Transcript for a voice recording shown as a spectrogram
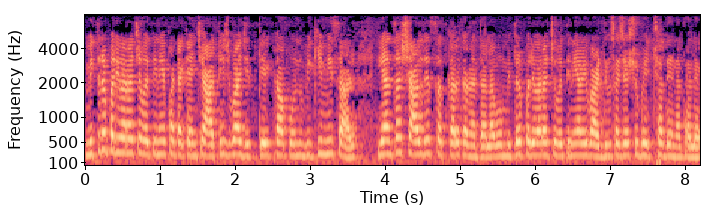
मित्रपरिवाराच्या वतीने फटाक्यांची आतिषबाजीत केक कापून विकी मिसार यांचा शाल देत सत्कार करण्यात आला व मित्रपरिवाराच्या वतीने यावेळी वाढदिवसाच्या शुभेच्छा देण्यात आल्या.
